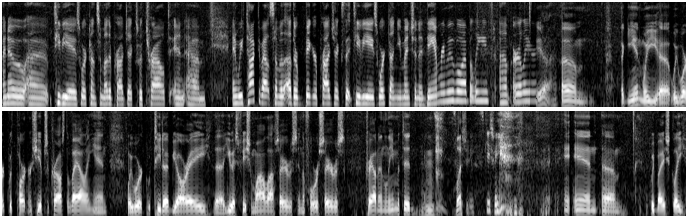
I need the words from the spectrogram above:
I know uh, TVA has worked on some other projects with trout, and um, and we've talked about some of the other bigger projects that TVA has worked on. You mentioned a dam removal, I believe, um, earlier. Yeah. Um, again, we uh, we work with partnerships across the valley, and we worked with TWRA, the U.S. Fish and Wildlife Service, and the Forest Service, Trout Unlimited. Mm-hmm. Bless you. Excuse me. and um, we basically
